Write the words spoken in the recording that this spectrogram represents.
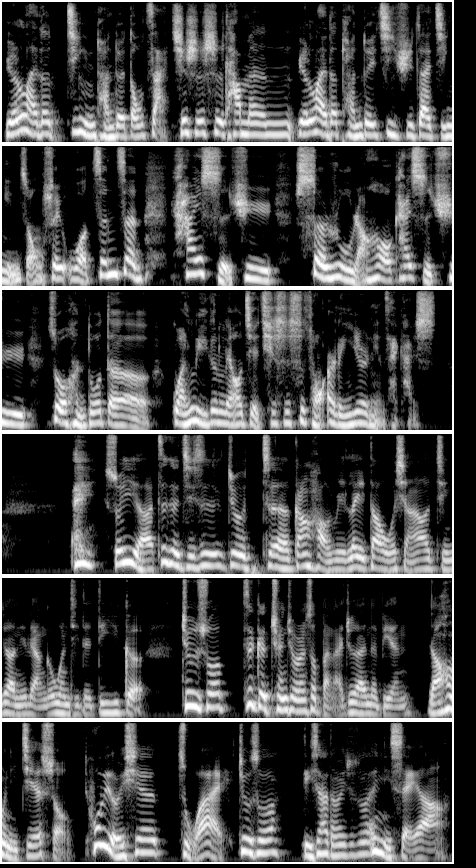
原来的经营团队都在，其实是他们原来的团队继续在经营中，所以我真正开始去摄入，然后开始去做很多的管理跟了解，其实是从二零一二年才开始。哎，所以啊，这个其实就这刚好 relate 到我想要请教你两个问题的第一个，就是说这个全球人寿本来就在那边，然后你接手，会不会有一些阻碍？就是说底下同学就说，哎，你谁啊？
